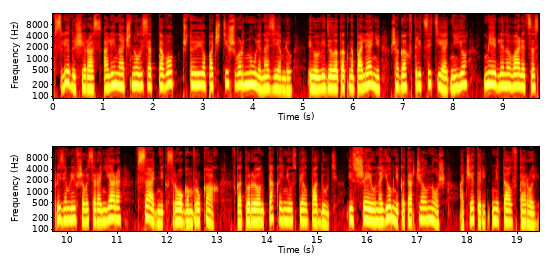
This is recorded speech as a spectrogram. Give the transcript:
В следующий раз Алина очнулась от того, что ее почти швырнули на землю, и увидела, как на поляне, шагах в тридцати от нее, медленно валится с приземлившегося раньяра всадник с рогом в руках, в который он так и не успел подуть. Из шеи у наемника торчал нож, а четыре метал второй.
